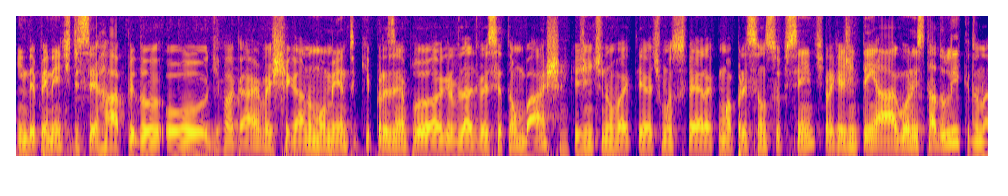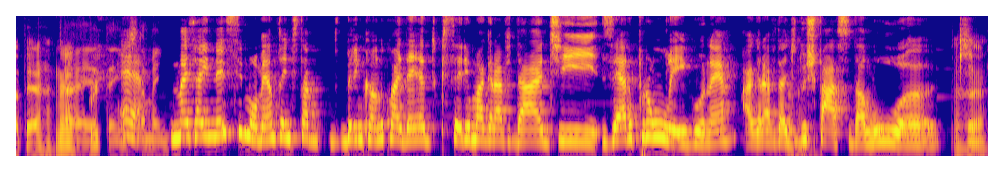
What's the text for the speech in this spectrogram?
independente de ser rápido ou devagar, vai chegar no momento que, por exemplo, a gravidade vai ser tão baixa que a gente não vai ter a atmosfera com uma pressão suficiente para que a gente tenha água no estado líquido na Terra, né? É, Porque- tem isso também. Mas aí, nesse momento, a gente tá brincando com a ideia do que seria uma gravidade zero para um leigo, né? A gravidade do espaço, da Lua, que Aham.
